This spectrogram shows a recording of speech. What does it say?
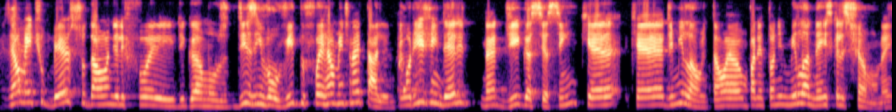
Mas realmente o berço da onde ele foi, digamos, desenvolvido foi realmente na Itália. A origem dele, né, diga-se assim, que é que é de Milão. Então é um panetone milanês que eles chamam, né?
